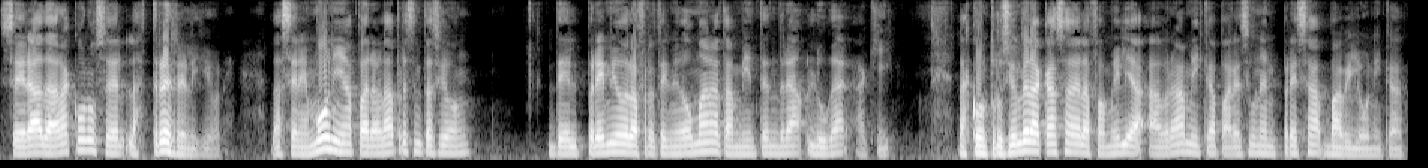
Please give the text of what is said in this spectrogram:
será dar a conocer las tres religiones. La ceremonia para la presentación del Premio de la Fraternidad Humana también tendrá lugar aquí. La construcción de la casa de la familia abrámica parece una empresa babilónica,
